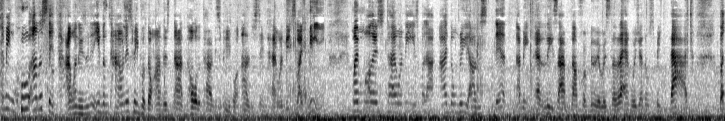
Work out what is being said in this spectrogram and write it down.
I mean, who understands Taiwanese? Even Taiwanese people don't understand. All the Taiwanese people understand Taiwanese like me. My mother is Taiwanese, but I, I don't really understand. I mean, at least I'm not familiar with the language. I don't speak that. But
